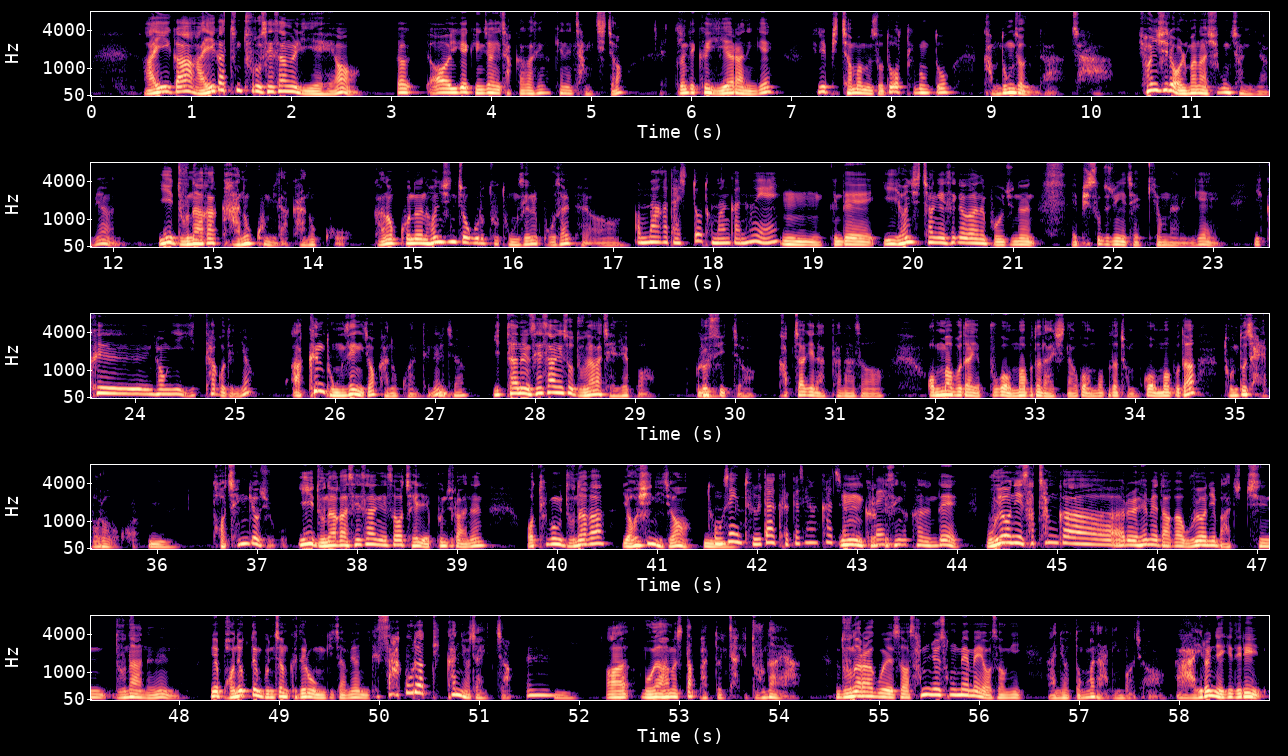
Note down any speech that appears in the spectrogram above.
아이가 아이 같은 투로 세상을 이해해요. 어, 어, 이게 굉장히 작가가 생각해낸 장치죠. 그런데 그 이해라는 게 굉장히 비참하면서도 어떻게 보면 또 감동적입니다. 자, 현실이 얼마나 시궁창이냐면 이 누나가 가노코입니다. 가노코. 가노코는 헌신적으로 두 동생을 보살펴요. 엄마가 다시 또 도망간 후에 음, 근데 이 현시창의 세계관을 보여주는 에피소드 중에 제가 기억나는 게 이 큰 형이 이타거든요. 아, 큰 동생이죠. 가노코한테는. 그렇죠. 이타는 세상에서 누나가 제일 예뻐. 그럴 음. 수 있죠. 갑자기 나타나서 엄마보다 예쁘고 엄마보다 날씬하고 엄마보다 젊고 엄마보다 돈도 잘 벌어오고 음. 더 챙겨주고 이 누나가 세상에서 제일 예쁜 줄 아는 어떻게 보면 누나가 여신이죠. 음. 동생 둘 다 그렇게 생각하죠. 음, 그렇게 네. 생각하는데 우연히 사창가를 헤매다가 우연히 마주친 누나는 번역된 문장 그대로 옮기자면 이렇게 싸구려틱한 여자 있죠. 음. 음. 아 뭐야 하면서 딱 봤더니 자기 누나야. 누나라고 해서 삼류 성매매 여성이 아니었던 건 아닌 거죠. 아 이런 얘기들이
